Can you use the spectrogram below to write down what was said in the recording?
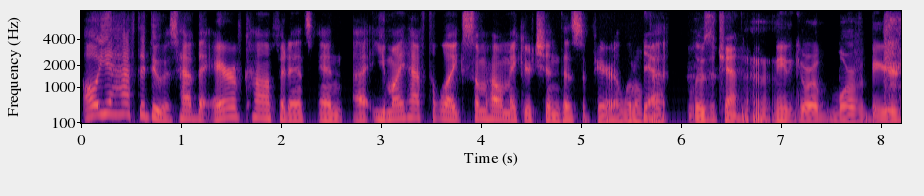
all you have to do is have the air of confidence and uh, you might have to like somehow make your chin disappear a little yeah, bit lose a chin I need to grow more of a beard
